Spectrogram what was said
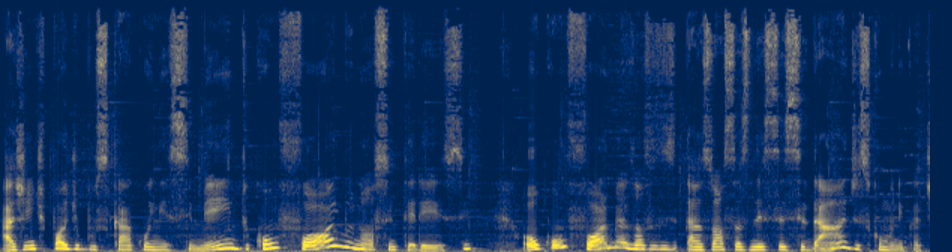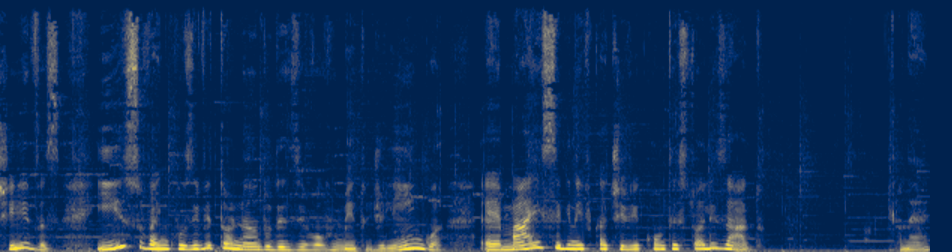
a gente pode buscar conhecimento conforme o nosso interesse ou conforme as nossas, as nossas necessidades comunicativas, e isso vai inclusive tornando o desenvolvimento de língua é, mais significativo e contextualizado. Né?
